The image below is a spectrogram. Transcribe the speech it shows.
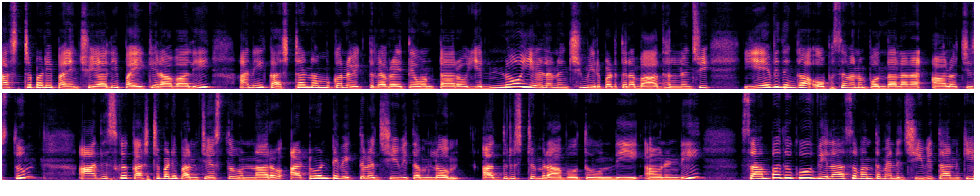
కష్టపడి పని చేయాలి పైకి రావాలి అని కష్టాన్ని నమ్ముకున్న వ్యక్తులు ఎవరైతే ఉంటారో ఎన్నో ఏళ్ళ నుంచి మీరు పడుతున్న బాధల నుంచి ఏ విధంగా ఉపశమనం పొందాలని ఆలోచిస్తూ ఆ దిశగా కష్టపడి పనిచేస్తూ ఉన్నారో అటువంటి వ్యక్తుల జీవితంలో అదృష్టం రాబోతూ ఉంది. అవునండి. సంపదకు విలాసవంతమైన జీవితానికి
